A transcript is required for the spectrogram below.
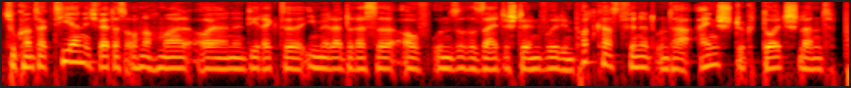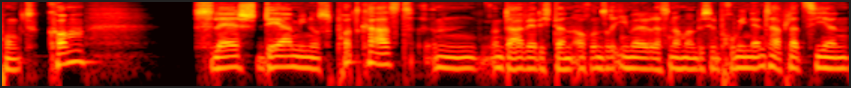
zu kontaktieren. Ich werde das auch nochmal eine direkte E-Mail-Adresse auf unsere Seite stellen, wo ihr den Podcast findet, unter einstückdeutschland.com slash der minus Podcast ähm, und da werde ich dann auch unsere E-Mail-Adresse nochmal ein bisschen prominenter platzieren,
